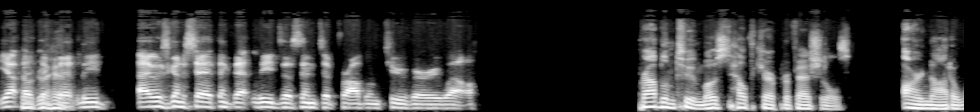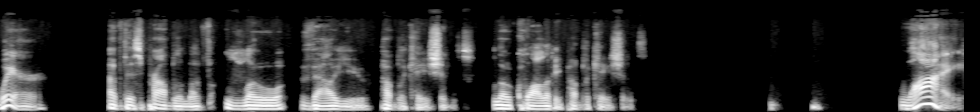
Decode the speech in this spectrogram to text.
Yep. Oh, I go think ahead. that lead. I was going to say I think that leads us into problem two very well. Problem two most healthcare professionals are not aware of this problem of low value publications, low quality publications. Why?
